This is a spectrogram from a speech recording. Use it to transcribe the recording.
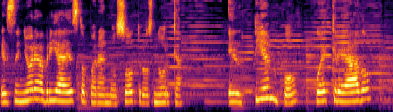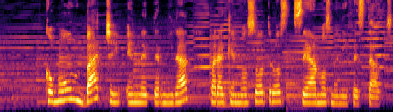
el Señor abría esto para nosotros, Norca el tiempo fue creado como un bache en la eternidad para que nosotros seamos manifestados.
